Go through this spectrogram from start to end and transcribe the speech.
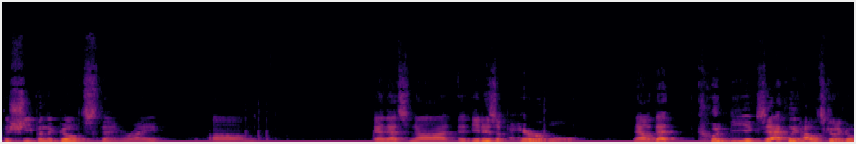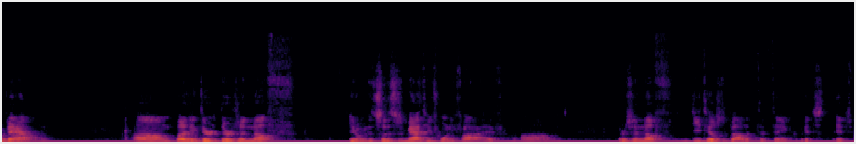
the sheep and the goats thing, right? Um, and that's not. It, is a parable. Now that could be exactly how it's going to go down. Um, but I think there, there's enough, you know. So this is Matthew 25. Um, there's enough details about it to think it's it's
